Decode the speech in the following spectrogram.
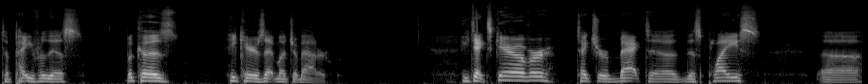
to pay for this because he cares that much about her. He takes care of her, takes her back to this place. Uh,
